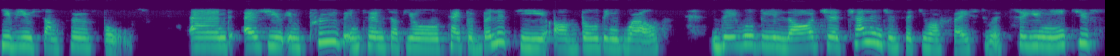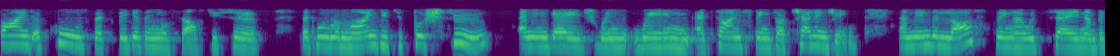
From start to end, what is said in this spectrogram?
give you some curveballs. And as you improve in terms of your capability of building wealth, there will be larger challenges that you are faced with. So you need to find a cause that's bigger than yourself to serve that will remind you to push through and engage when, when at times things are challenging. And then the last thing I would say, number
